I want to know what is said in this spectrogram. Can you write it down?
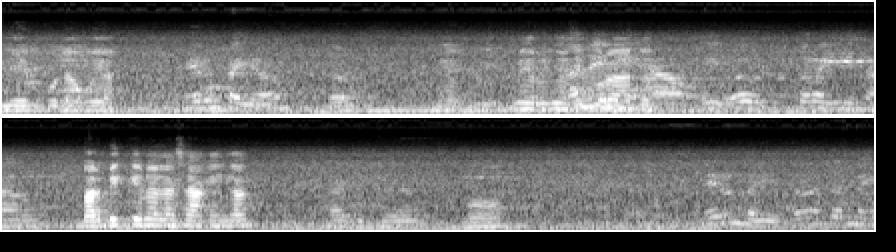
Liempo daw, kuya. Meron kayo? Mer- meron yan Ano yung sigurado. ihaw? I- oh, tara ihaw. Barbecue na lang sa akin, gang. Barbecue. Oo. Meron ba dito? Saan may...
